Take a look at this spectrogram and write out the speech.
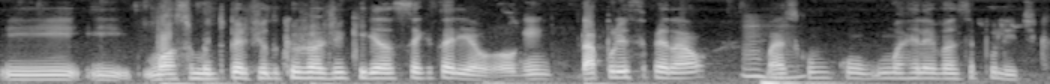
E, e, mostra muito o perfil do que o Jorginho queria na secretaria. Alguém da Polícia Penal, uhum. mas com, com uma relevância política.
